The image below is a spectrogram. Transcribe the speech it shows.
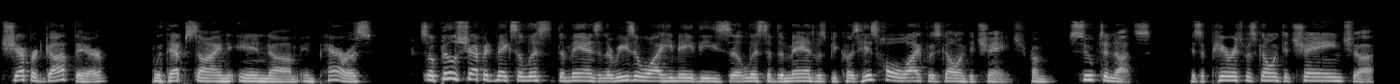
Shepherd got there with Epstein in um, in Paris, so Bill Shepherd makes a list of demands, and the reason why he made these uh, list of demands was because his whole life was going to change from soup to nuts. His appearance was going to change. Uh,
